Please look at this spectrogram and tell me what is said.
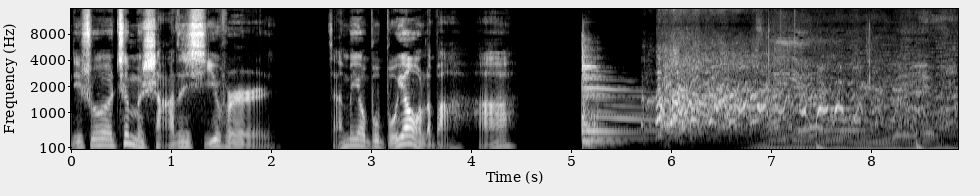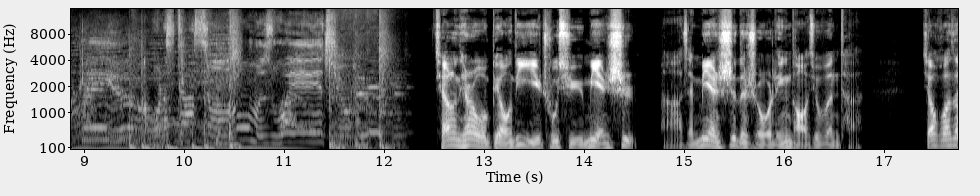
你说这么傻的媳妇儿，咱们要不不要了吧？啊？”前两天我表弟出去面试啊，在面试的时候，领导就问他：“小伙子，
